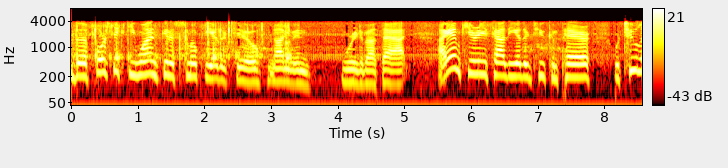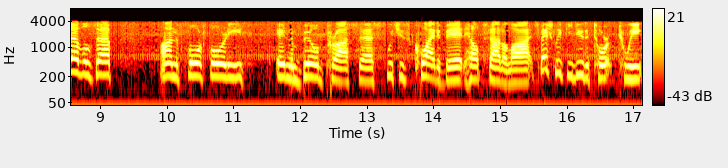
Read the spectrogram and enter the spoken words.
The 461 is going to smoke the other two. Not even worried about that. I am curious how the other two compare. We're two levels up on the 440 in the build process, which is quite a bit, helps out a lot, especially if you do the torque tweak.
